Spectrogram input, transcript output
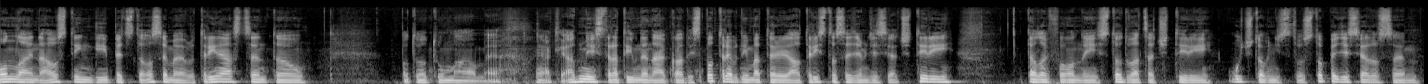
online na hostingy 508 eur 13 centov, potom tu máme nejaké administratívne náklady, spotrebný materiál 374, telefóny 124, účtovníctvo 158,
